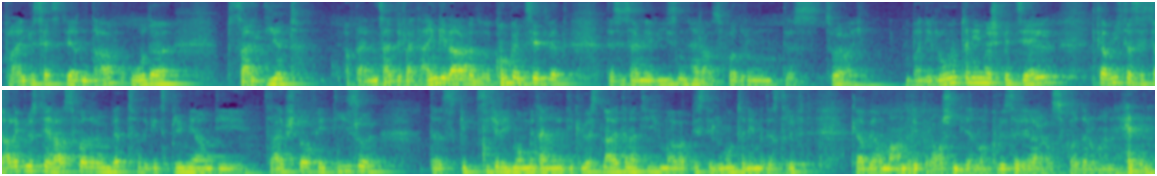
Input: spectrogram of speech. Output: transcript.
freigesetzt werden darf oder saldiert auf der einen Seite vielleicht eingelagert oder kompensiert wird, das ist eine Riesenherausforderung, das zu erreichen. Und bei den Lohnunternehmern speziell, ich glaube nicht, dass das die allergrößte Herausforderung wird. Da geht es primär um die Treibstoffe, Diesel. Das gibt sicherlich momentan nicht die größten Alternativen, aber bis die Lohnunternehmer das trifft, glaube ich, haben wir andere Branchen, die dann noch größere Herausforderungen hätten.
